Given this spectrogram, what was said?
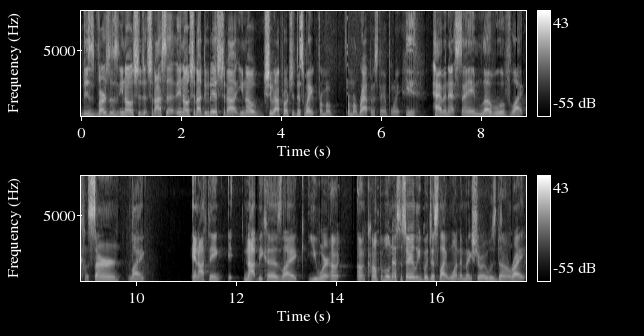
this verses you know should should I say you know should I do this should I you know should I approach it this way from a from a rapping standpoint Yeah. having that same level of like concern like and I think it, not because like you weren't uh, uncomfortable necessarily, but just like wanting to make sure it was done right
